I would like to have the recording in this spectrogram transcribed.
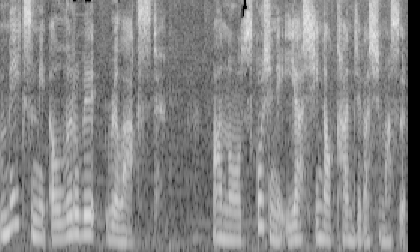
makes me a little bit relaxed. あの少しね癒しな感じがします。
